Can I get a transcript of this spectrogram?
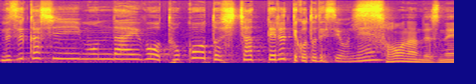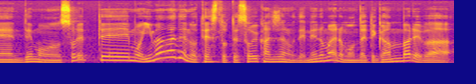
難しい問題を解こうとしちゃってるってことですよね。そうなんですね。でもそれってもう今までのテストってそういう感じなので目の前の問題って頑張れば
